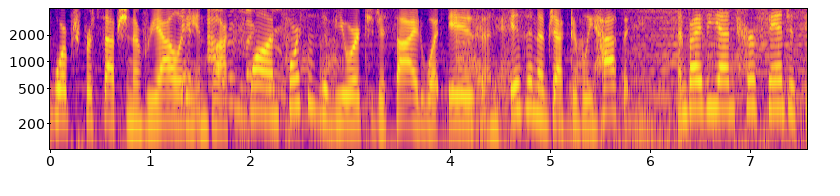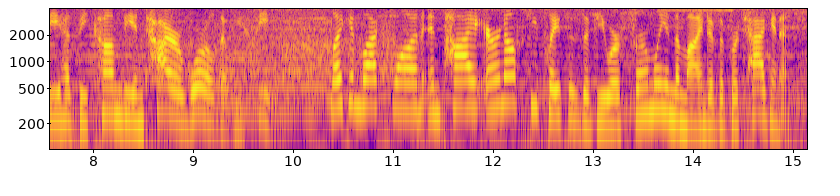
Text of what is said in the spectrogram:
warped perception of reality in Black Swan forces the viewer to decide what is and isn't objectively happening, and by the end, her fantasy has become the entire world that we see. Like in Black Swan, in Pi, Aronofsky places the viewer firmly in the mind of the protagonist,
